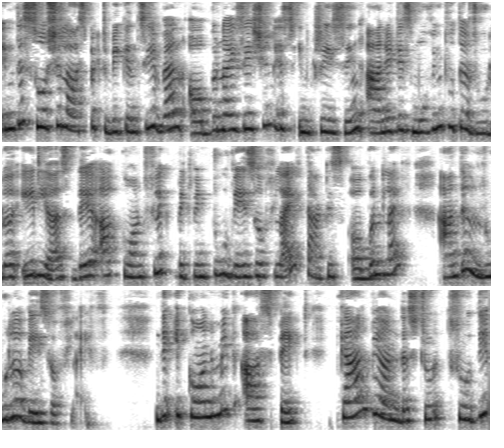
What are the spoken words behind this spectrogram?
In this social aspect, we can see when urbanization is increasing and it is moving to the rural areas, there are conflict between two ways of life, that is urban life and the rural ways of life. The economic aspect can be understood through the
